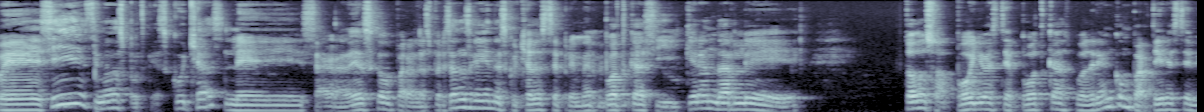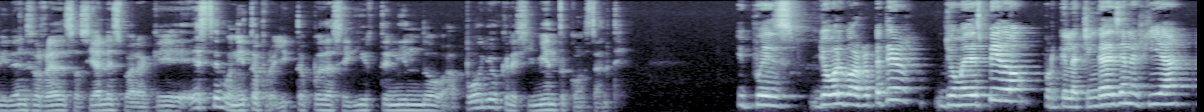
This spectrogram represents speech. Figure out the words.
Pues sí, estimados podcast escuchas, les agradezco para las personas que hayan escuchado este primer podcast y quieran darle todo su apoyo a este podcast, podrían compartir este video en sus redes sociales para que este bonito proyecto pueda seguir teniendo apoyo, crecimiento constante. Y pues yo vuelvo a repetir, yo me despido porque la chingada es energía,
